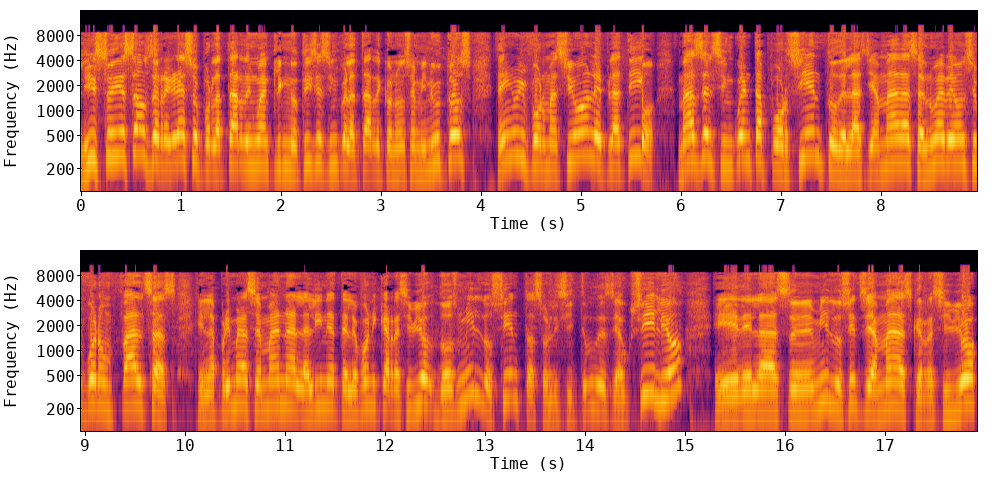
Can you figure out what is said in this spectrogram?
Listo, ya estamos de regreso por la tarde en One Click Noticias, 5 de la tarde con 11 minutos. Tengo información, le platico. Más del 50% de las llamadas al 911 fueron falsas. En la primera semana la línea telefónica recibió 2.200 solicitudes de auxilio. Eh, de las 1.200 eh, llamadas que recibió,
